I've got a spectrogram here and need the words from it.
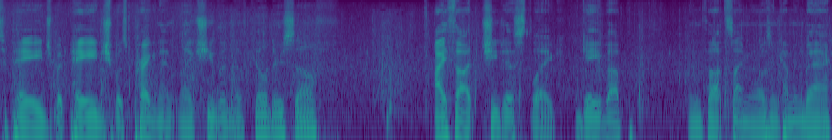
to Paige, but Paige was pregnant. Like she wouldn't have killed herself. I thought she just like gave up and thought Simon wasn't coming back.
